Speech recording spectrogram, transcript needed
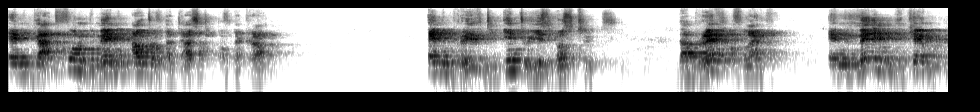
And God formed man out of the dust of the ground and breathed into his nostrils the breath of life, and man became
